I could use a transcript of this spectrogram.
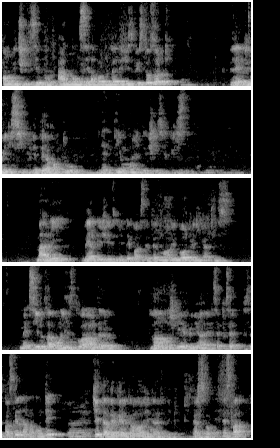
ont utilisée pour annoncer la bonne nouvelle de Jésus-Christ aux autres. Les premiers disciples étaient avant tout les témoins de Jésus-Christ. Marie, mère de Jésus, n'était pas certainement une bonne prédicatrice. Mais si nous avons l'histoire de l'ange qui est venu à elle, c'est c'est- c'est parce qu'elle l'a raconté. Qui était avec elle quand l'ange était arrivé Personne, n'est-ce pas?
